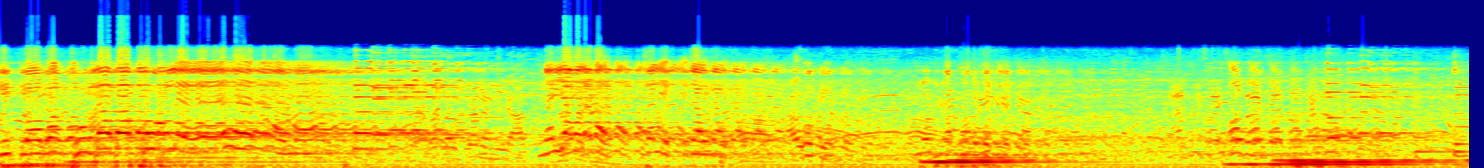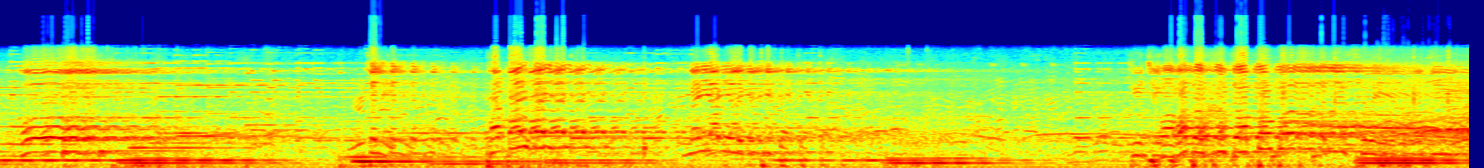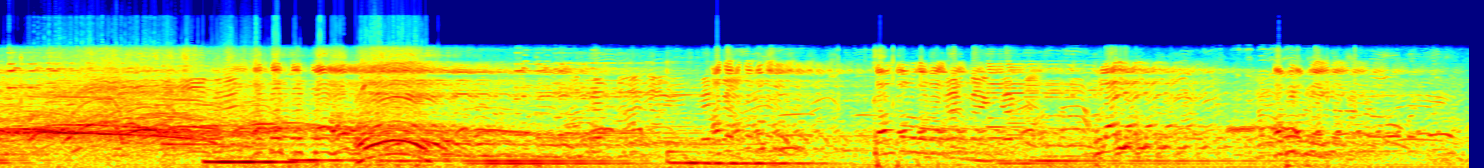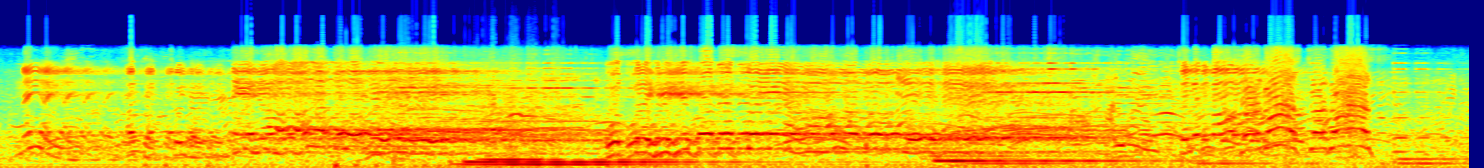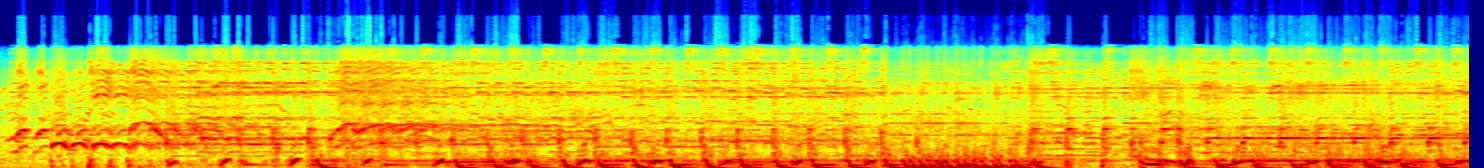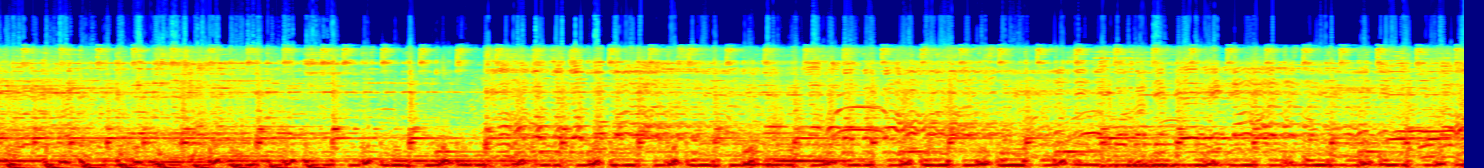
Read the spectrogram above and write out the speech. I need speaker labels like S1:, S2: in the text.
S1: फूलवा फूले रामा नैया वाला चलिए, जाओ जाओ। ओके। चल चल चल फरमाइश है नैया बोले के ठीक है। कि जहाँ रस जब बाल सोया बुलाइए अभी बुलाई। नहीं आई। अच्छा कोई बात नहीं। ओ सही चले बाबा।
S2: जगस
S1: Oh,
